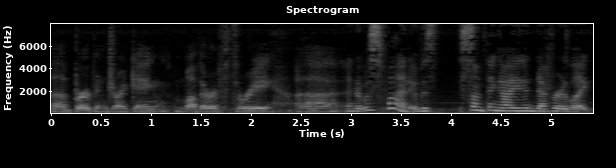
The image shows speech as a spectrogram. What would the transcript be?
uh, bourbon drinking mother of three, uh, and it was fun. It was something I had never like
